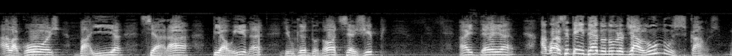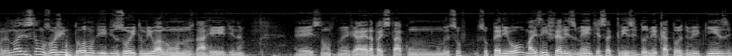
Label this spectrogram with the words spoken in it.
Alagoas, Bahia, Ceará, Piauí, né? Rio Grande do Norte, Sergipe. A ideia. Agora, você tem ideia do número de alunos, Carlos? Olha, nós estamos hoje em torno de 18 mil alunos na rede, né? É, já era para estar com um número su superior, mas infelizmente essa crise de 2014-2015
